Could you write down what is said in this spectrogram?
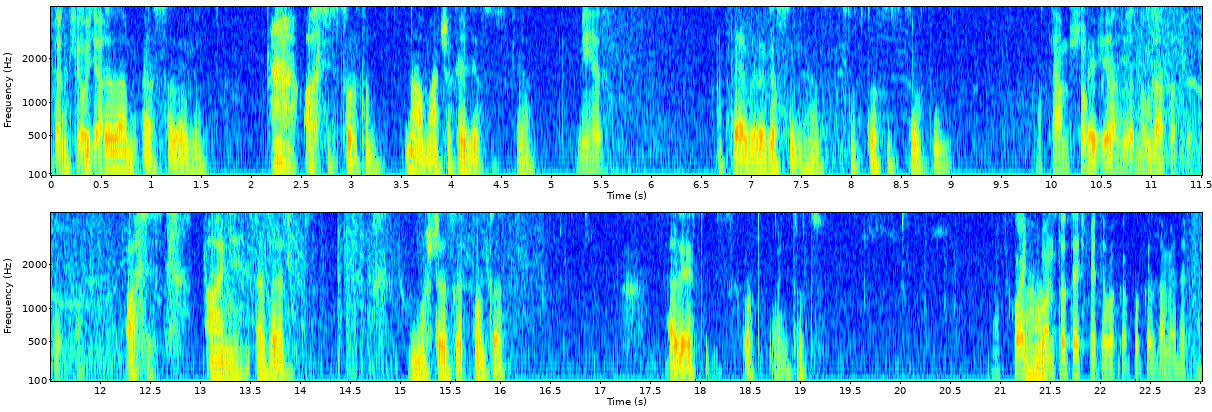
Tök jó, hogy a... Megkételem, elszaladni. Asszisztoltam. Na, már csak egy assziszt kell. Mihez? Hát elvileg a színhez. Ott asszisztoltam. Nekem sok Hülyét. kell, hülye, nullát asszisztoltam. Assziszt. Annyi, ezer. Most ezer pontot. Elértem Scott pointot. Hát hogy Aha. pontot egyfajta kapok, az nem érdekel.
